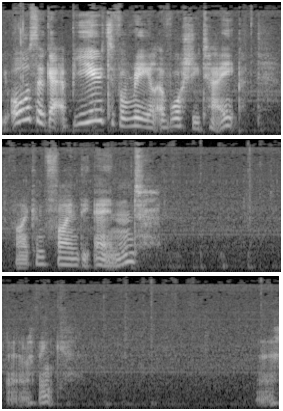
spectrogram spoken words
You also get a beautiful reel of washi tape. If I can find the end. There I think. There.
